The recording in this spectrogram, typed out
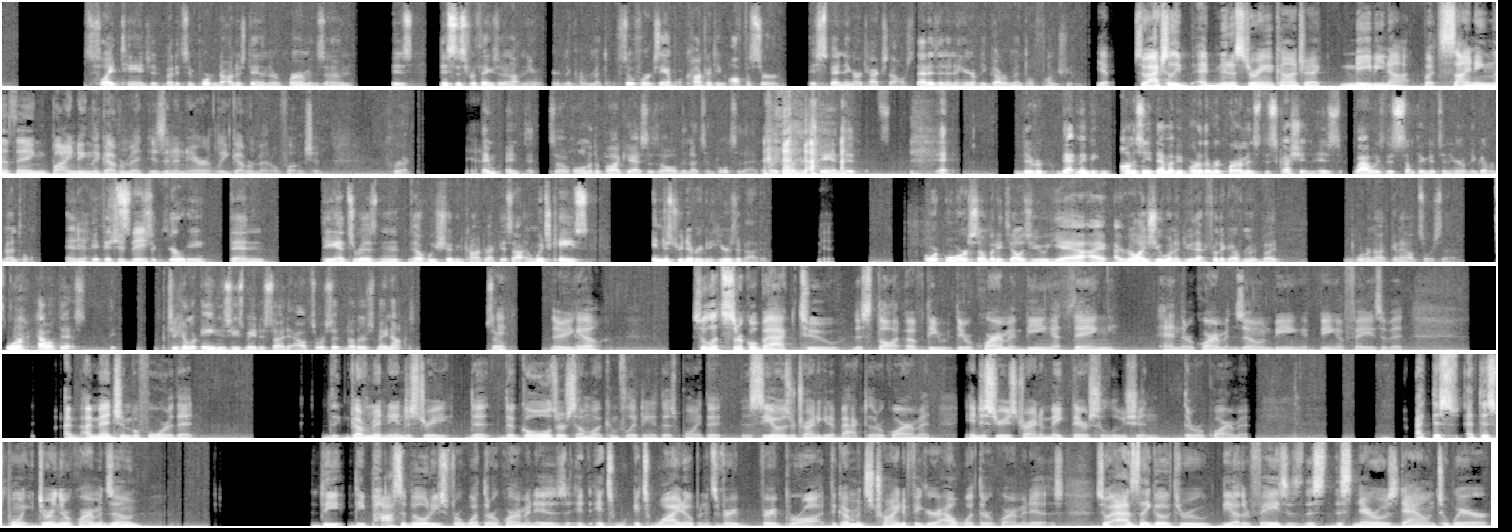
slight tangent, but it's important to understand in the requirement zone is this is for things that are not inherently governmental. So, for example, contracting officer is spending our tax dollars. That is an inherently governmental function. Yep. So, actually, administering a contract, maybe not, but signing the thing, binding the government, is an inherently governmental function. Correct. Yeah. And and so a whole other podcast is all the nuts and bolts of that. But understand that that the, that may be honestly that might be part of the requirements discussion. Is wow, is this something that's inherently governmental? And yeah, if it's security, then the answer is no, we shouldn't contract this out. In which case, industry never even hears about it. Or, or somebody tells you, yeah, I, I realize you want to do that for the government, but we're not going to outsource that. Or how about this? Particular agencies may decide to outsource it, and others may not. So hey, there you yeah. go. So let's circle back to this thought of the the requirement being a thing and the requirement zone being being a phase of it. I, I mentioned before that the government and industry, the the goals are somewhat conflicting at this point. The COs are trying to get it back to the requirement. Industry is trying to make their solution the requirement. At this at this point during the requirement zone, the the possibilities for what the requirement is it, it's it's wide open it's very very broad the government's trying to figure out what the requirement is so as they go through the other phases this this narrows down to where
